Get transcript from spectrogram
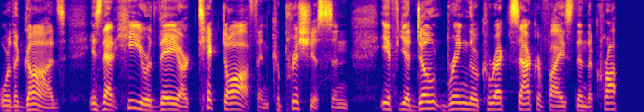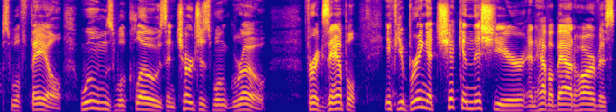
or the gods is that he or they are ticked off and capricious. And if you don't bring the correct sacrifice, then the crops will fail, wombs will close, and churches won't grow. For example, if you bring a chicken this year and have a bad harvest,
